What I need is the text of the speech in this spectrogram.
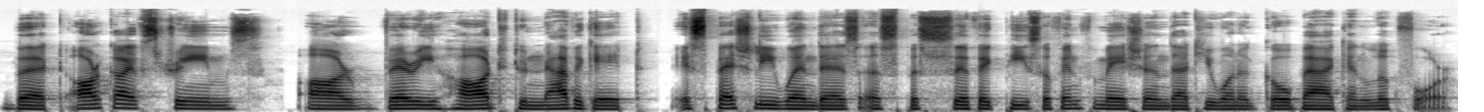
but archived streams are very hard to navigate, especially when there's a specific piece of information that you want to go back and look for.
